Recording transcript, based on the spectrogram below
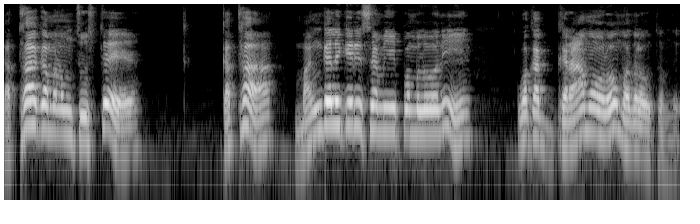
కథాగమనం చూస్తే కథ మంగళగిరి సమీపంలోని ఒక గ్రామంలో మొదలవుతుంది.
